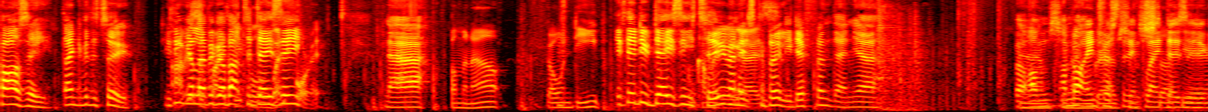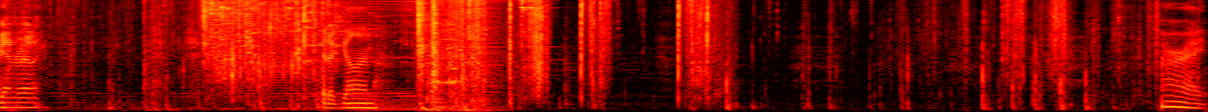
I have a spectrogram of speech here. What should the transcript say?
Kazi, thank you for the two. Do you think you'll ever go back to DayZ? Nah. Coming out, going deep. If they do DayZ 2 and it's guys. completely different, then yeah. But Yeah, I'm, I'm I'm not interested in playing DayZ here. again, really. Get a gun. All right.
